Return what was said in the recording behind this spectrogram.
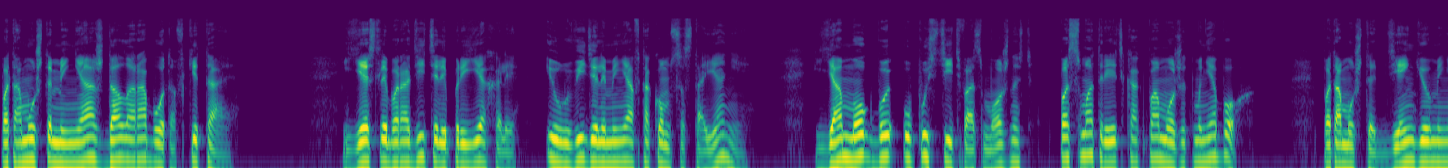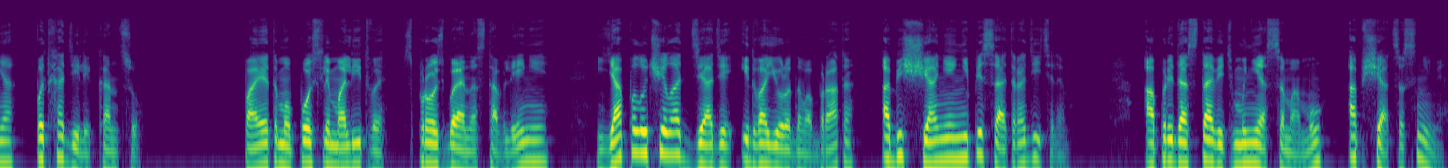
потому что меня ждала работа в Китае. Если бы родители приехали и увидели меня в таком состоянии, я мог бы упустить возможность посмотреть, как поможет мне Бог, потому что деньги у меня подходили к концу. Поэтому после молитвы с просьбой о наставлении я получил от дяди и двоюродного брата обещание не писать родителям, а предоставить мне самому общаться с ними.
